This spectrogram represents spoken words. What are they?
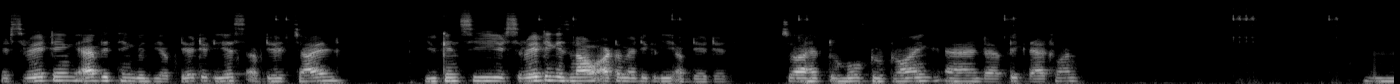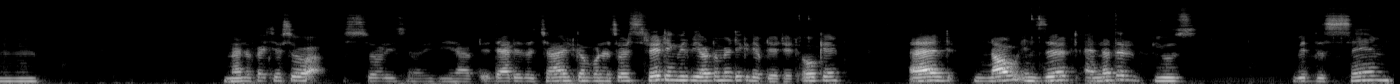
its rating everything will be updated. Yes update child. You can see its rating is now automatically updated. So I have to move to drawing and uh, pick that one. Mm. manufacturer so sorry sorry we have to that is a child component. So its rating will be automatically updated. Okay. And now insert another fuse with the same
